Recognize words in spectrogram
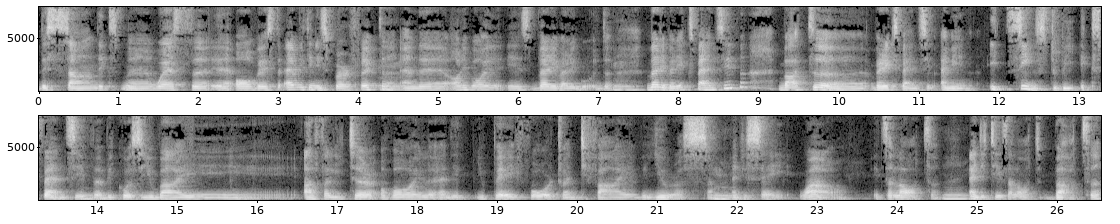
The sun, the uh, west, uh, ovest, everything is perfect, and the olive oil is very, very good. Very, very expensive, but uh, very expensive. I mean, it seems to be expensive uh, because you buy half a liter of oil and it, you pay for 25 euros and you say. Wow it's a lot. And it is a lot but uh,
